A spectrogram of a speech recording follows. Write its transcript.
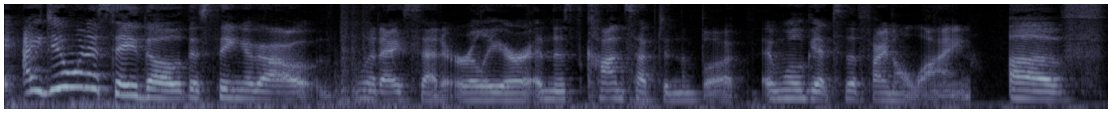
I do want to say though this thing about what I said earlier and this concept in the book, and we'll get to the final line of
